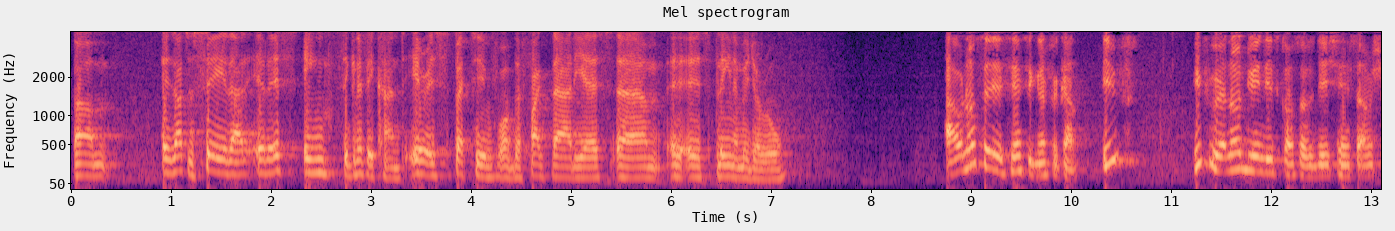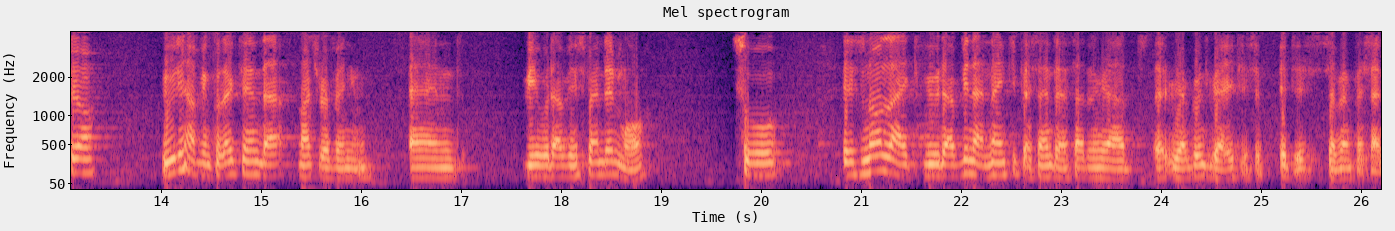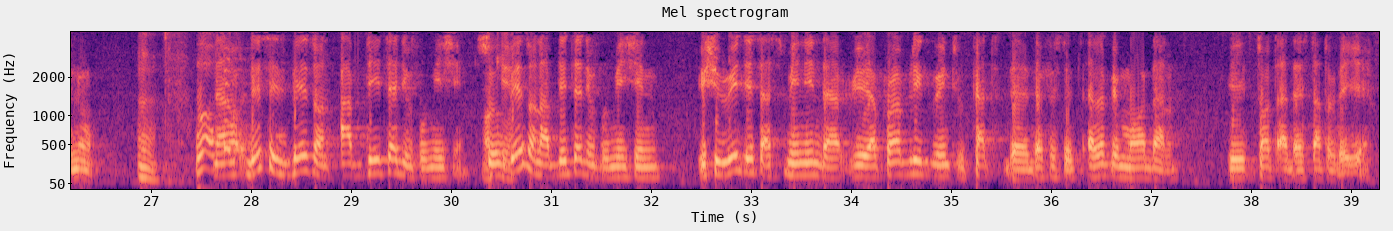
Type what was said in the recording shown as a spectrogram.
Um, is that to say that it is insignificant, irrespective of the fact that, yes, um, it's playing a major role? I would not say it's insignificant. If if we were not doing these consolidations, I'm sure we wouldn't have been collecting that much revenue, and we would have been spending more. So it's not like we would have been at 90% and suddenly we are, uh, we are going to be at 87%. No. Mm. Well, now, this is based on updated information. So, okay. based on updated information, you should read this as meaning that we are probably going to cut the deficit a little bit more than we thought at the start of the year.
